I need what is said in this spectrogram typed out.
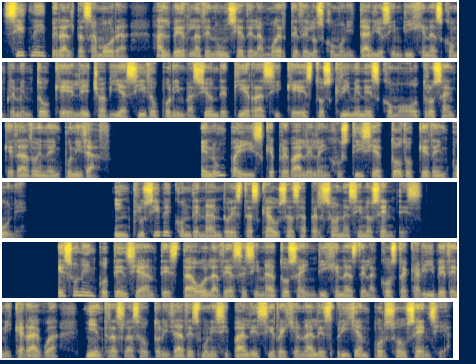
Sidney Peralta Zamora, al ver la denuncia de la muerte de los comunitarios indígenas, complementó que el hecho había sido por invasión de tierras y que estos crímenes como otros han quedado en la impunidad. En un país que prevale la injusticia todo queda impune. Inclusive condenando estas causas a personas inocentes. Es una impotencia ante esta ola de asesinatos a indígenas de la costa caribe de Nicaragua, mientras las autoridades municipales y regionales brillan por su ausencia.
